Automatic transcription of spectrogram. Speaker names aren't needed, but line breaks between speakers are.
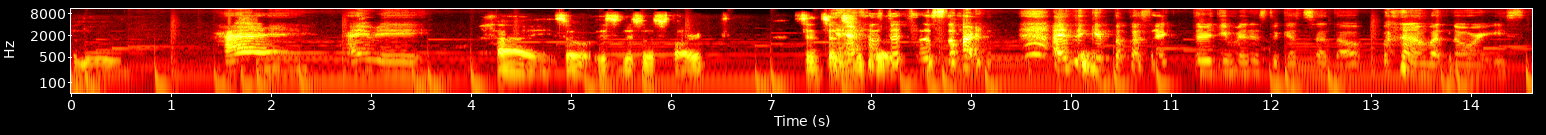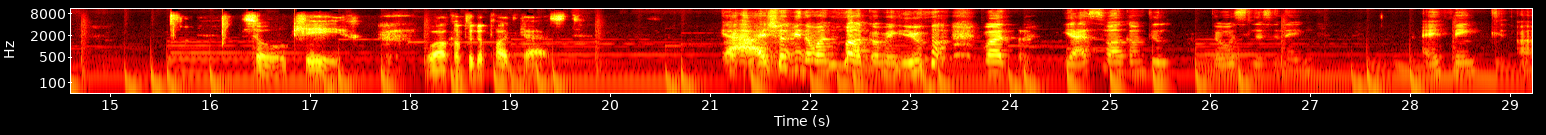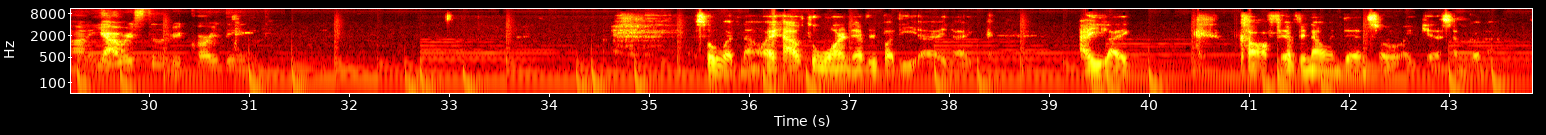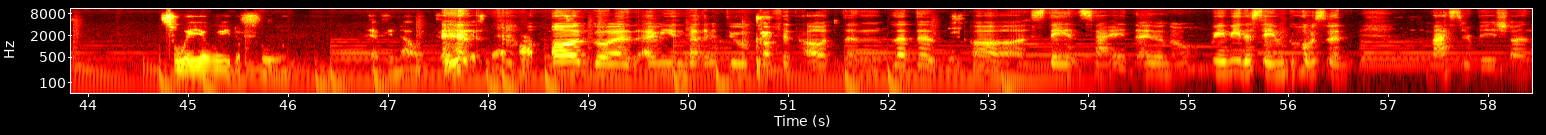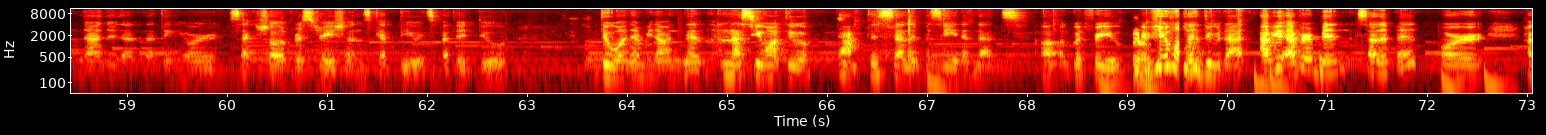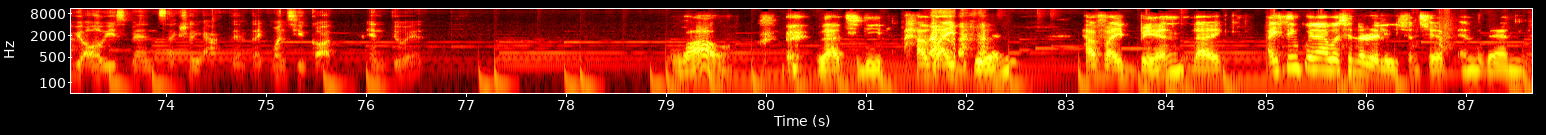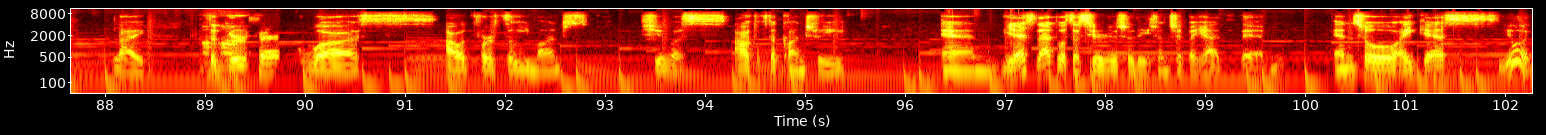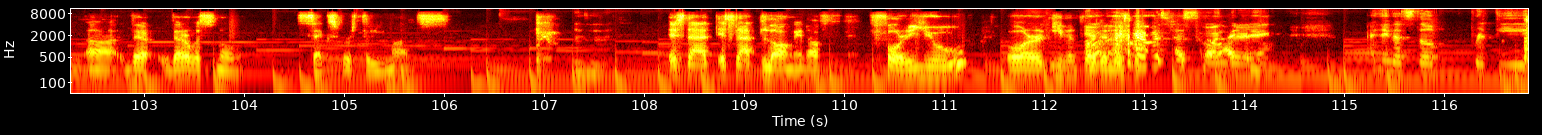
Hello.
Hi. Hi, Ray.
Hi. So, is this a start? Since it's
yes,
recorded.
that's the start. I think it took us like 30 minutes to get set up, but no worries.
So, okay. Welcome to the podcast.
Yeah, I should be the one welcoming you. but yes, welcome to those listening. I think, uh, yeah, we're still recording.
So what now? I have to warn everybody. I like, I like cough every now and then. So I guess I'm gonna sway away the phone every now and then. if that.
All good. I mean, better to cough it out than let it uh, stay inside. I don't know. Maybe the same goes with masturbation rather than letting your sexual frustrations get to you. It's better to do one every now and then, unless you want to practice celibacy, then that's uh, good for you. If you want to do that, have you ever been celibate or have you always been sexually active? Like once you got into it.
Wow, that's deep. Have I been? have I been like? I think when I was in a relationship and then like the
Uh-huh.
girlfriend was out for three months. She was out of the country, and yes, that was a serious relationship I had then. And so I guess yun, uh, there there was no sex for three months.
Mhm.
Is that is that long enough for you or even for the
Oh,
listeners?
I was just
I don't know.
wondering. I think that's still pretty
